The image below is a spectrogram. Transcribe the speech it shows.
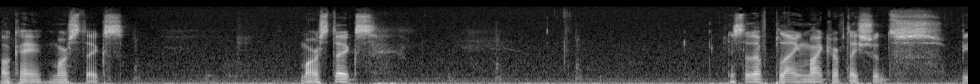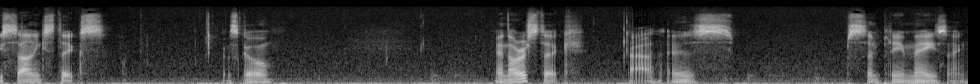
okay, more sticks. More sticks. Instead of playing Minecraft I should be selling sticks. Let's go. Another stick. That is simply amazing.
